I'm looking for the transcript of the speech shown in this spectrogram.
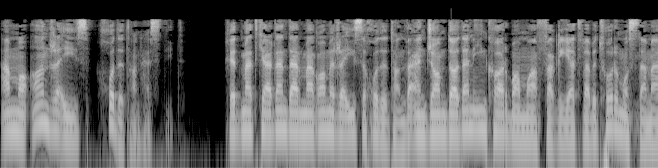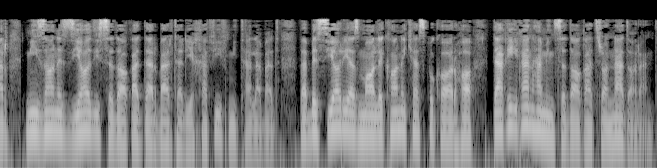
اما آن رئیس خودتان هستید. خدمت کردن در مقام رئیس خودتان و انجام دادن این کار با موفقیت و به طور مستمر میزان زیادی صداقت در برتری خفیف میطلبد و بسیاری از مالکان کسب و کارها دقیقا همین صداقت را ندارند.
